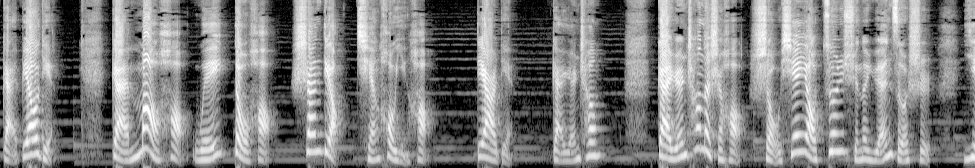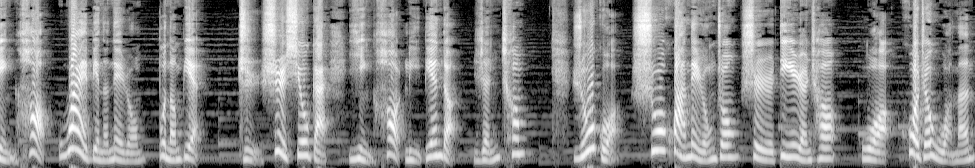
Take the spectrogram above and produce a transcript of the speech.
改标点，改冒号为逗号，删掉前后引号。第二点，改人称。改人称的时候，首先要遵循的原则是引号外边的内容不能变，只是修改引号里边的人称。如果说话内容中是第一人称我或者我们，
